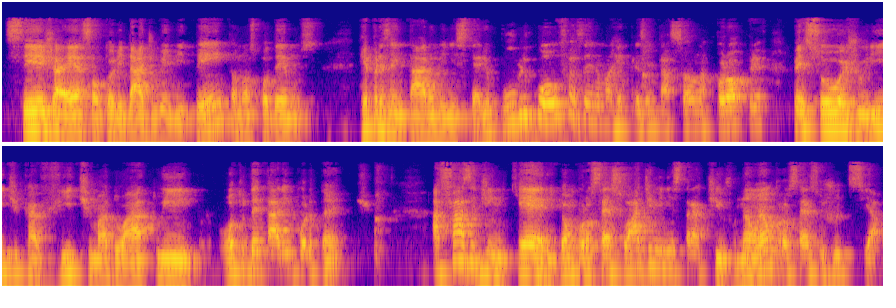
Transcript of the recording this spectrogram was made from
Seja essa autoridade o MP, então nós podemos representar o Ministério Público ou fazer uma representação na própria pessoa jurídica vítima do ato ímpar. Outro detalhe importante: a fase de inquérito é um processo administrativo, não é um processo judicial.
